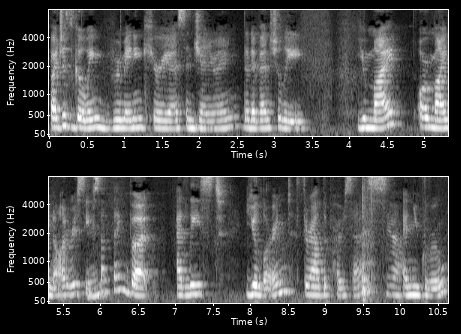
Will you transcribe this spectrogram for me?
by just going, remaining curious and genuine, that eventually you might or might not receive mm. something, but at least you learned throughout the process yeah. and you grew.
